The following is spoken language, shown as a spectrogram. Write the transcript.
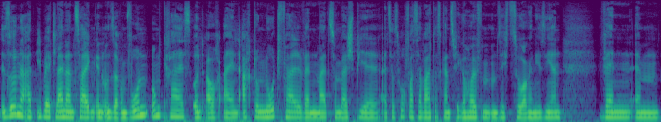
so eine Art eBay-Kleinanzeigen in unserem Wohnumkreis und auch ein Achtung Notfall, wenn mal zum Beispiel, als das Hochwasser war, hat das ganz viel geholfen, um sich zu organisieren. Wenn ähm,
